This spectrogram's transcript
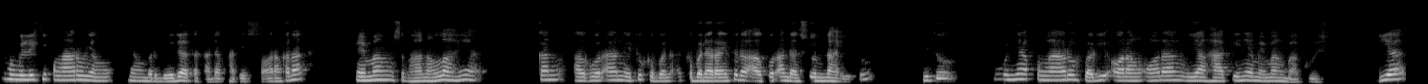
memiliki pengaruh yang yang berbeda terhadap hati seseorang karena memang subhanallah ya kan Al-Quran itu kebenaran itu dan Al-Quran dan Sunnah itu itu punya pengaruh bagi orang-orang yang hatinya memang bagus. Dia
